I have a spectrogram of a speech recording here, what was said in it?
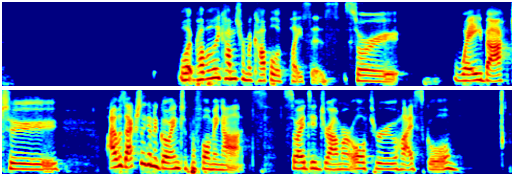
well, it probably comes from a couple of places. So, way back to, I was actually going to go into performing arts. So, I did drama all through high school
